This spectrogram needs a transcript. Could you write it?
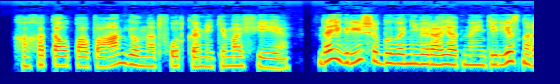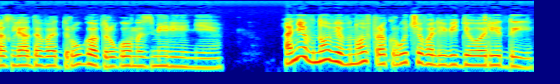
– хохотал папа-ангел над фотками Тимофея. Да и Грише было невероятно интересно разглядывать друга в другом измерении. Они вновь и вновь прокручивали видеоряды.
